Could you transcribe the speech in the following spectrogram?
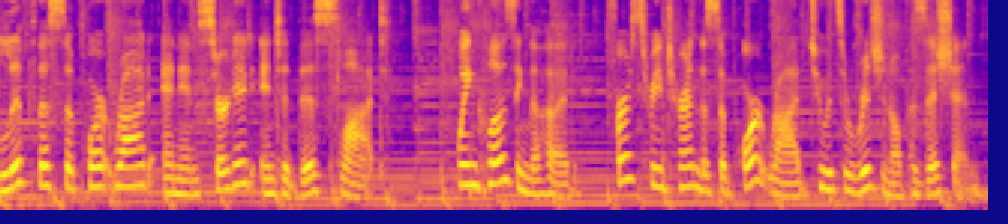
lift the support rod and insert it into this slot. When closing the hood, first return the support rod to its original position.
